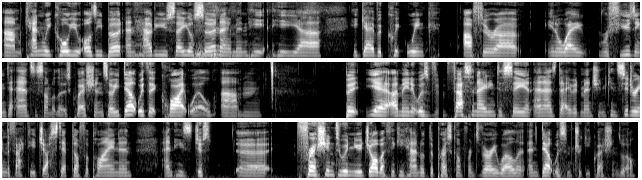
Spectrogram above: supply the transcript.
um, can we call you Aussie Bert and how do you say your surname? And he he uh, he gave a quick wink after. Uh, in a way, refusing to answer some of those questions. So he dealt with it quite well. Um, but yeah, I mean, it was fascinating to see, and, and, as David mentioned, considering the fact he just stepped off a plane and and he's just uh, fresh into a new job, I think he handled the press conference very well and, and dealt with some tricky questions well.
